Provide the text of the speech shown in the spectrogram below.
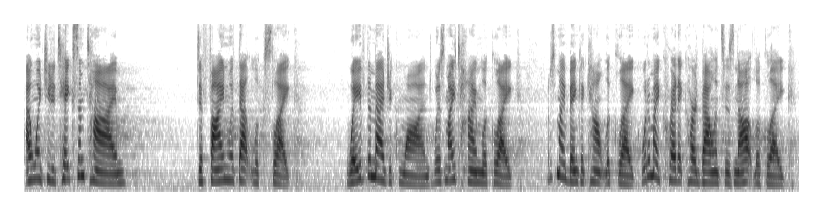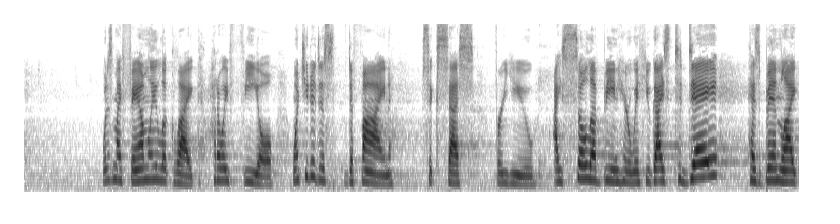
I want you to take some time, define what that looks like. Wave the magic wand. What does my time look like? What does my bank account look like? What do my credit card balances not look like? What does my family look like? How do I feel? I want you to just define success for you. I so love being here with you guys. Today has been like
